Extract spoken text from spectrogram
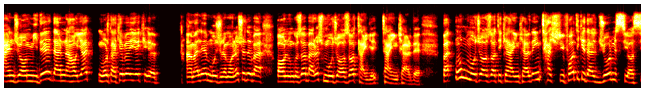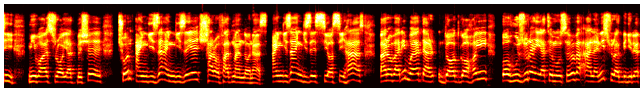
انجام میده در نهایت مرتکب یک عمل مجرمانه شده و قانونگذار براش مجازات تعیین کرده. و اون مجازاتی که تعیین کرده این تشریفاتی که در جرم سیاسی میبایست رعایت بشه چون انگیزه انگیزه شرافتمندانه است. انگیزه انگیزه سیاسی هست. بنابراین باید در دادگاههایی با حضور هیئت منصفه و علنی صورت بگیره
